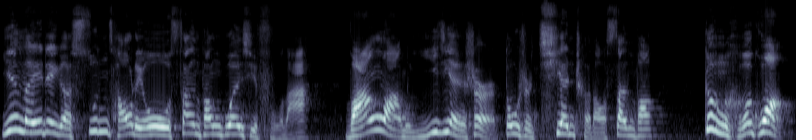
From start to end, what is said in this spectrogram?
因为这个孙曹刘三方关系复杂，往往一件事儿都是牵扯到三方，更何况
